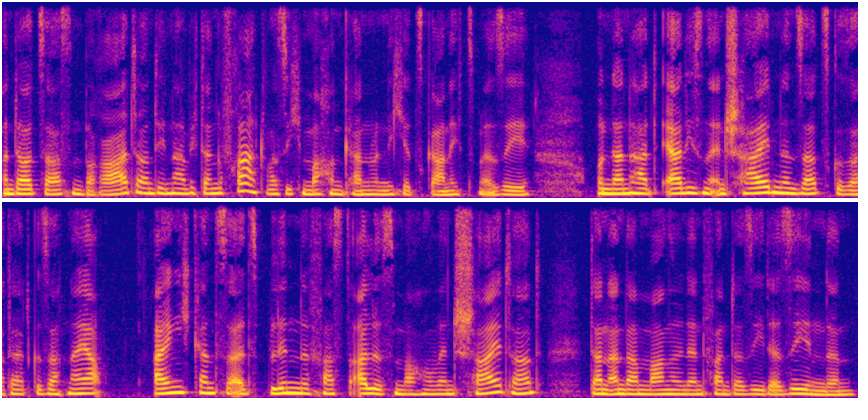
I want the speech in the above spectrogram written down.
und dort saß ein Berater und den habe ich dann gefragt, was ich machen kann, wenn ich jetzt gar nichts mehr sehe. Und dann hat er diesen entscheidenden Satz gesagt. Er hat gesagt, naja, eigentlich kannst du als Blinde fast alles machen. Wenn es scheitert, dann an der mangelnden Fantasie der Sehenden.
